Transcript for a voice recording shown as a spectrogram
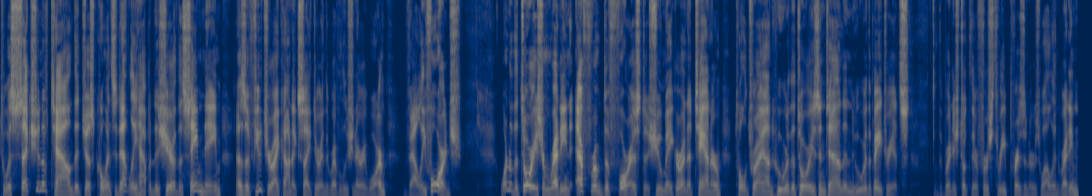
to a section of town that just coincidentally happened to share the same name as a future iconic site during the Revolutionary War, Valley Forge. One of the Tories from Redding, Ephraim de Forest, a shoemaker and a tanner, told Tryon who were the Tories in town and who were the Patriots. The British took their first three prisoners while in Redding.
